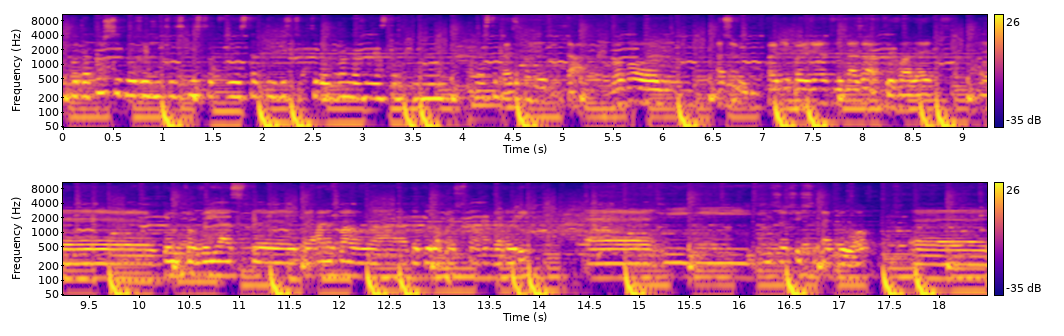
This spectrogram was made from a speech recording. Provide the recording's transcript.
w Budapeszcie, powiedział, że to jest, jest to twój ostatni wyścig, który oglądasz i następny, następny pojedziesz. Tak, no bo znaczy pewnie powiedziałem to dla żartów, ale e, był to wyjazd, e, pojechałem z mamą na, do Budapesztu na Hungaroring e, i, i, i rzeczywiście tak było. E,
